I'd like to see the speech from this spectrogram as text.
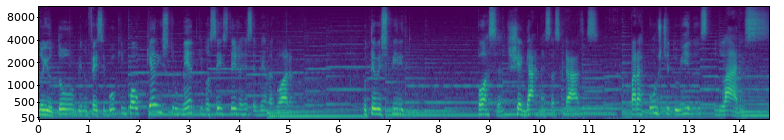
no YouTube, no Facebook, em qualquer instrumento que você esteja recebendo agora, o teu espírito possa chegar nessas casas para constituí-las lares,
